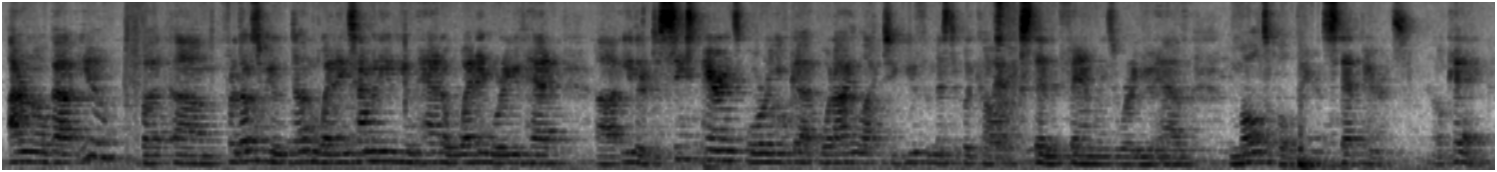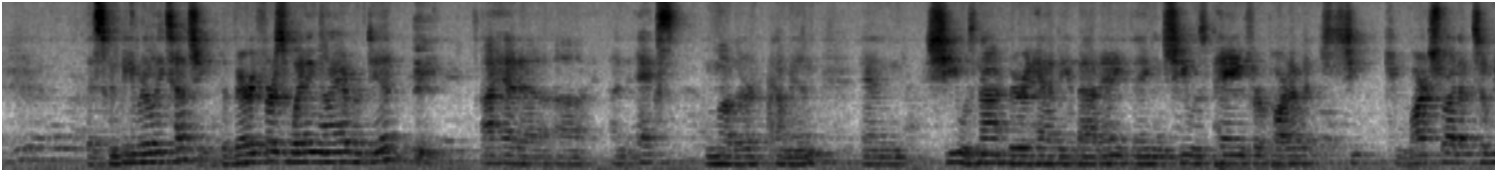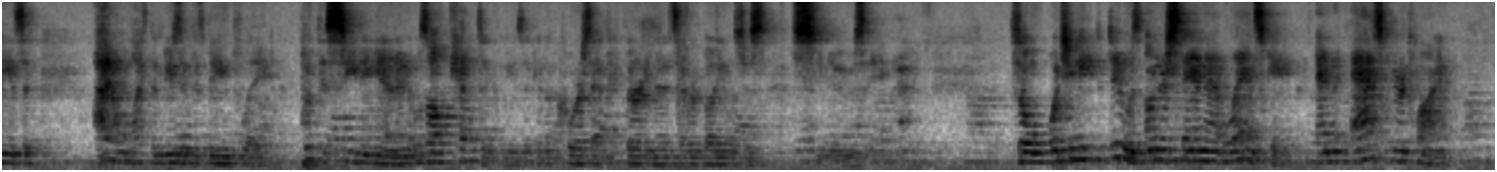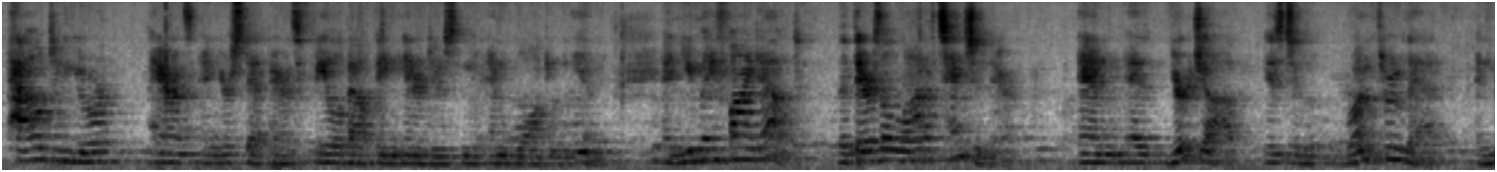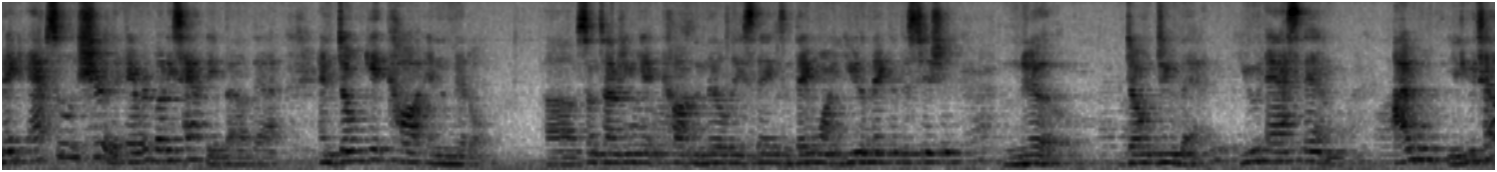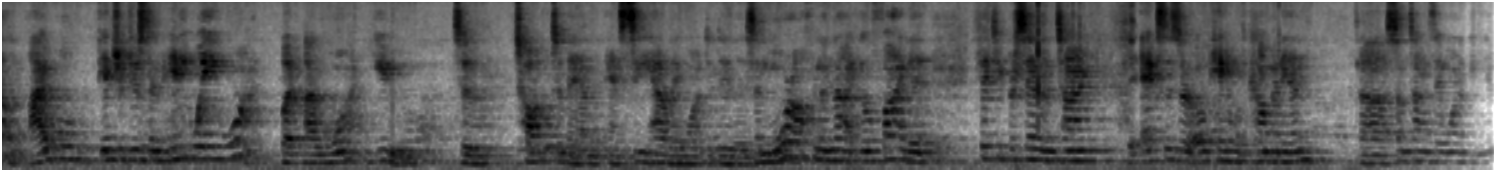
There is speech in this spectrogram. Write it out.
I don't know about you, but um, for those of you who've done weddings, how many of you have had a wedding where you've had uh, either deceased parents or you've got what I like to euphemistically call extended families where you have multiple parents, step parents. Okay, this can be really touchy. The very first wedding I ever did, I had a, an ex-mother come in and she was not very happy about anything and she was paying for a part of it. She marched right up to me and said, I don't like the music that's being played put this CD in, and it was all Celtic music. And of course, after 30 minutes, everybody was just snoozing. So what you need to do is understand that landscape and ask your client, how do your parents and your step parents feel about being introduced and walking in? And you may find out that there's a lot of tension there. And, and your job is to run through that and make absolutely sure that everybody's happy about that and don't get caught in the middle. Uh, sometimes you can get caught in the middle of these things and they want you to make the decision. No, don't do that. You ask them. I will, you tell them, I will introduce them any way you want, but I want you to talk to them and see how they want to do this. And more often than not, you'll find that 50% of the time, the exes are okay with coming in. Uh, sometimes they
